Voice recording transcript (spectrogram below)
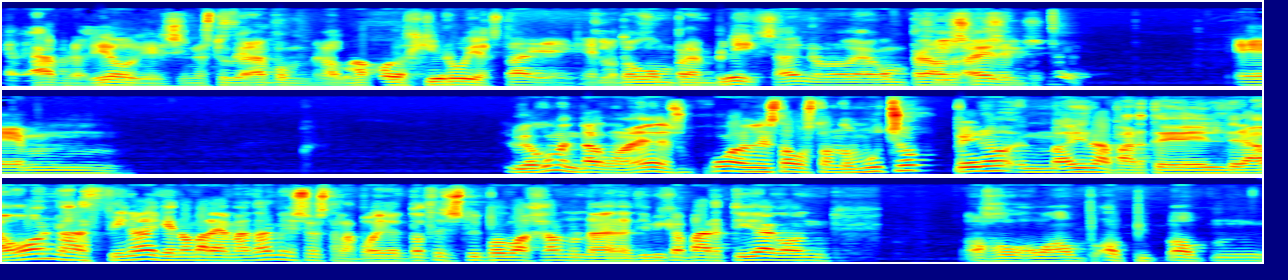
Ya, ya, pero digo que si no estuviera, pues me lo bajo de Hero y ya está. Que, que lo tengo que comprar en Play, ¿sabes? No me lo voy a comprar Sí, otra sí, vez. sí. Em, lo he comentado alguna vez, es un juego que me está gustando mucho, pero hay una parte del dragón al final que no para de matarme y eso está la polla. Entonces estoy por bajarme una típica partida con. O, o, o, mm,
